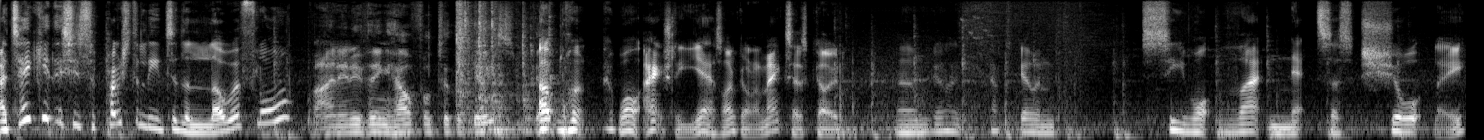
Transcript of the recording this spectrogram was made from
I take it this is supposed to lead to the lower floor? Find anything helpful to the case? Uh, well, actually, yes, I've got an access code. I'm going to have to go and see what that nets us shortly.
